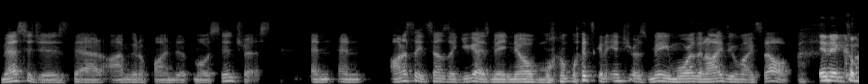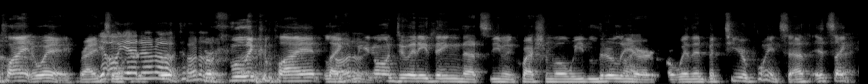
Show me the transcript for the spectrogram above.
messages that I'm going to find of most interest. And and honestly, it sounds like you guys may know more, what's going to interest me more than I do myself. In a compliant way, right? Yeah, oh, so oh yeah, no, no, totally. We're fully compliant. Like totally. we don't do anything that's even questionable. We literally right. are, are with it. But to your point, Seth, it's like, right.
